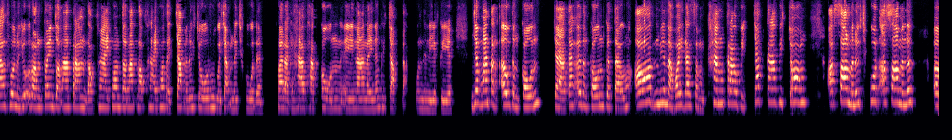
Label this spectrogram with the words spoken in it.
ឡើងធ្វើនាយករដ្ឋមន្ត្រីតនអាន5 10ថ្ងៃផងតនអាន10ថ្ងៃផងតែចាប់មនុស្សចូលរូបក៏ចាប់មនុស្សឈួតដែរគាត់ថាគេហៅថាកូនអីណានៃហ្នឹងគឺចាប់ដាក់ពន្ធនាគារអញ្ចឹងបានទាំងឪទាំងកូនចាតាំងឪទាំងកូនក៏ទៅអត់មានអ្វីដែលសំខាន់ក្រៅពីចាប់ក្រៅពីចងអត់សល់មនុស្សឈួតអត់សល់មនុស្ស អឺ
